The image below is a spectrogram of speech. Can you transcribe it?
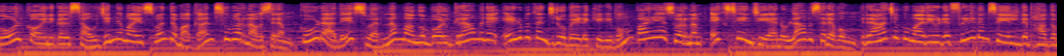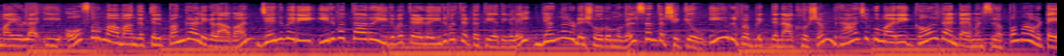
ഗോൾഡ് കോയിനുകൾ സൗജന്യമായി സ്വന്തമാക്കാൻ സുവർണാവസരം. കൂടാതെ സ്വർണം വാങ്ങുമ്പോൾ ഗ്രാമിന് എഴുപത്തഞ്ച് രൂപയുടെ കിഴിവും പഴയ സ്വർണം എക്സ്ചേഞ്ച് ചെയ്യാനുള്ള അവസരവും രാജകുമാരിയുടെ ഫ്രീഡം സെയിലിന്റെ ഭാഗമായുള്ള ഈ ഓഫർ മാമാങ്കത്തിൽ പങ്കാളികളാവാൻ ജനുവരി ഇരുപത്തി ആറ് ഇരുപത്തിയേഴ് ഇരുപത്തെട്ട് തീയതികളിൽ ഞങ്ങളുടെ ഷോറൂമുകൾ സന്ദർശിക്കൂ. ഈ റിപ്പബ്ലിക് ദിനാഘോഷം രാജകുമാരി ഗോൾഡ് ആൻഡ് ഡയമണ്ട്സിനൊപ്പം ആവട്ടെ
